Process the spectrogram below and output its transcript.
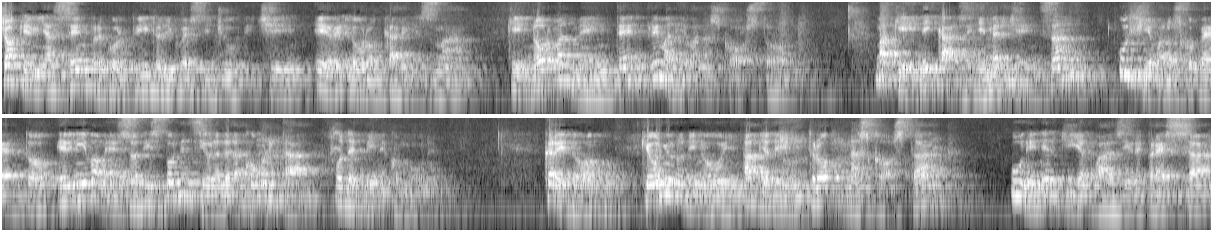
Ciò che mi ha sempre colpito di questi giudici era il loro carisma, che normalmente rimaneva nascosto, ma che nei casi di emergenza usciva allo scoperto e veniva messo a disposizione della comunità o del bene comune. Credo che ognuno di noi abbia dentro, nascosta, un'energia quasi repressa,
